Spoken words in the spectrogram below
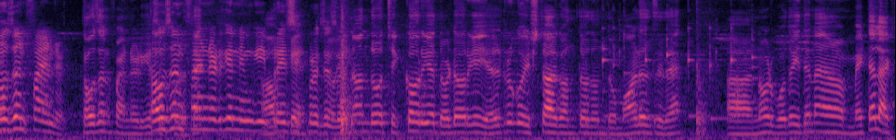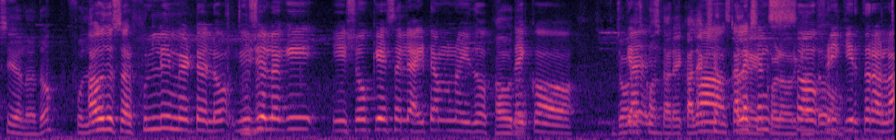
thousand five hundred thousand five ಹಂಡ್ರೆಡ್ಗೆ ತೌಸಂಡ್ ಫೈವ್ ಹಂಡ್ರೆಡ್ಗೆ ನಿಮಗೆ ಈ ಪ್ರೈಸ್ ಸಿಕ್ಬಿಡುತ್ತೆ ಸರ್. ಇನ್ನೊಂದು ಚಿಕ್ಕವರಿಗೆ ದೊಡ್ಡವರಿಗೆ ಎಲ್ರಿಗೂ ಇಷ್ಟ ಆಗುವಂಥದ್ದೊಂದು ಮಾಡೆಲ್ಸ್ ಇದೆ. ನೋಡ್ಬೋದು ಇದನ್ನ ಮೆಟಲ್ ಆಕ್ಚುಯಲ್ ಅದು ಫುಲ್ ಹೌದು ಸರ್ ಫುಲ್ಲಿ ಮೆಟಲ್ ಯೂಶುವಲ್ ಆಗಿ ಈ ಶೋಕೇಸ್ ಅಲ್ಲಿ ಐಟಮ್ ಇದು ಲೈಕ್ ಜೋಡಿಸ್ಕೊಂತಾರೆ ಕಲೆಕ್ಷನ್ಸ್ ಫ್ರೀಕ್ ಇರ್ತಾರಲ್ಲ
